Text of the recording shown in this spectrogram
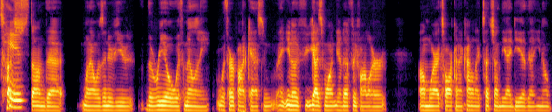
touched His- on that when I was interviewed the real with Melanie with her podcast, and uh, you know if you guys want, you know definitely follow her. Um, where I talk and I kind of like touch on the idea that you know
